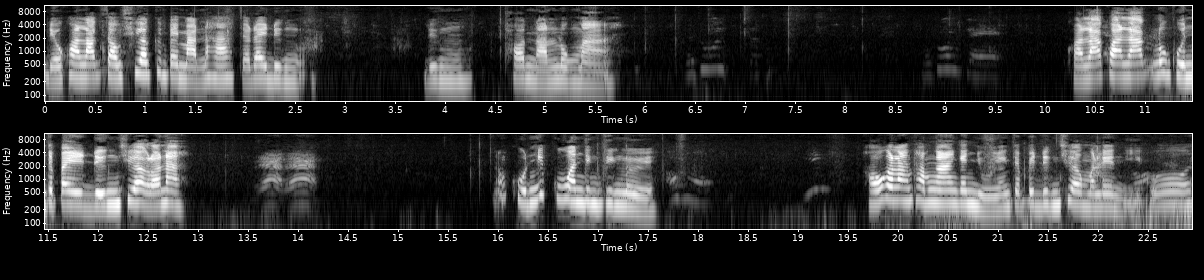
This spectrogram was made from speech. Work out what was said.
เดี๋ยวควานรักจะเอาเชือกขึ้นไปมัดนะคะ จะได้ดึง ดึงท่อนนั้นลงมา จะทุนจะทุนแก ควานรักควานรัก ลูกขุนจะไปดึงเชือกแล้วนะน้องขุนนี่กวนจริง ๆ เลยเอาหอกเขากำลังทำงานกันอยู่ยังจะไปดึงเชือกมาเล่นอีกโอ้ย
